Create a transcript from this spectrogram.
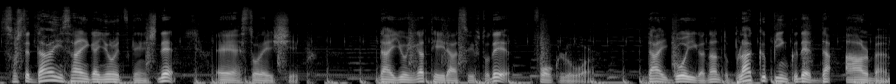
そして第3位が米津玄師で、えー、 Stray Sheep。第4位がテイラー・スウィフトで Folklore 第5位がなんとブラックピンクで The Album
